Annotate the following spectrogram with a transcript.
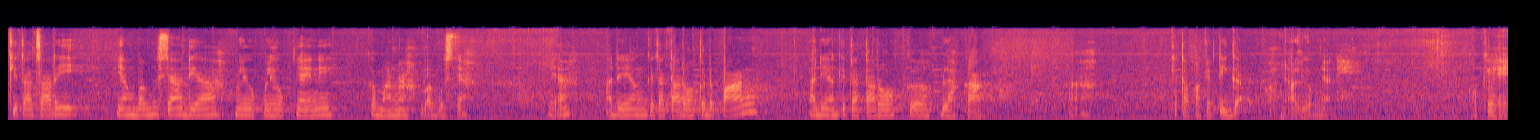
Kita cari yang bagusnya dia meliuk-meliuknya ini ke mana bagusnya. Ya ada yang kita taruh ke depan ada yang kita taruh ke belakang. Nah, kita pakai tiga aliumnya nih. Oke okay.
